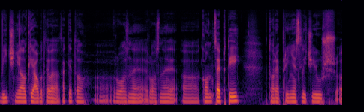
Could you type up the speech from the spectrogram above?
výčnielky, alebo teda takéto uh, rôzne, rôzne uh, koncepty, ktoré priniesli či už e,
